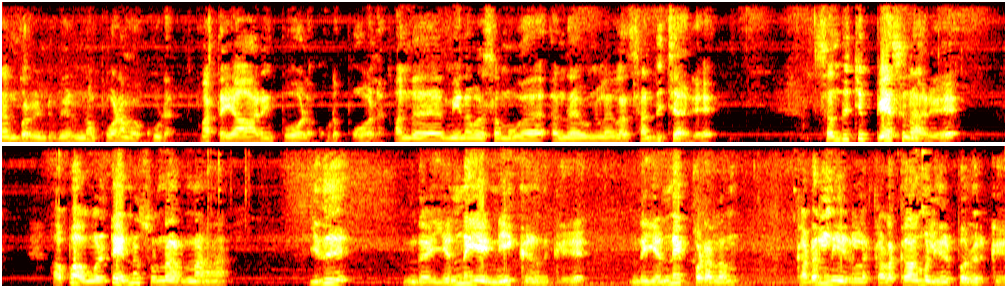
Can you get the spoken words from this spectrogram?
நண்பர் ரெண்டு பேரும் தான் போனாங்க கூட. மற்ற யாரையும் போகல கூட போகலை. அந்த மீனவ சமூக அந்த இவங்களெல்லாம் சந்தித்தார் சந்தித்து பேசினார். அப்போ அவங்கள்ட்ட என்ன சொன்னார்னா இது இந்த எண்ணெயை நீக்கிறதுக்கு இந்த எண்ணெய் படலம் கடல் நீரில் கலக்காமல் இருப்பதற்கு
